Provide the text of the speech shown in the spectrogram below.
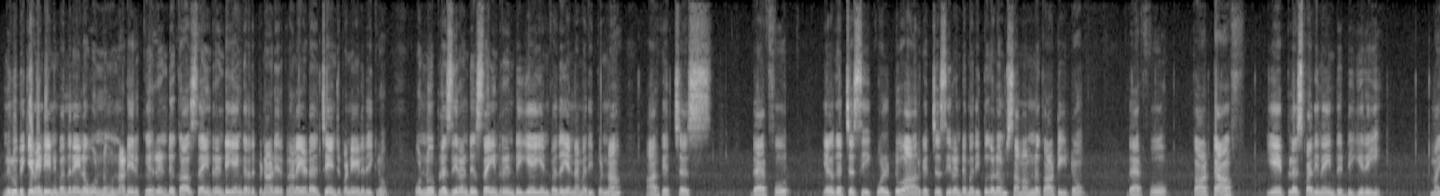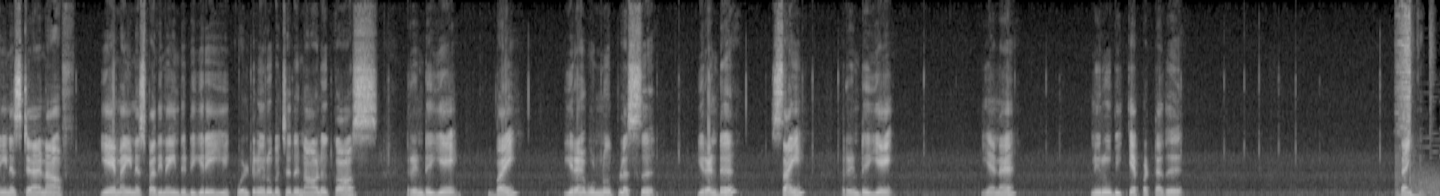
நிரூபிக்க வேண்டிய நிபந்தனையில் ஒன்று முன்னாடி இருக்குது ரெண்டு காஸ் சைன் ரெண்டு ஏங்கிறது பின்னாடி இருக்கனால இட சேஞ்ச் பண்ணி எழுதிக்கிறோம். ஒன்று ப்ளஸ் இரண்டு சைன் ரெண்டு ஏ என்பது என்ன மதிப்புன்னா RHS therefore LHS equal to RHS இரண்டு மதிப்புகளும் சமம்னு காட்டிட்டோம். Therefore cot of A plus பதினைந்து degree minus tan of A minus பதினைந்து டிகிரி ஈக்குவல் டு நிரூபித்தது நாலு காஸ் ரெண்டு ஏ பை இர ஒன்று ப்ளஸ்ஸு இரண்டு சைன் ரெண்டு ஏ என நிரூபிக்கப்பட்டது. Thank you.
